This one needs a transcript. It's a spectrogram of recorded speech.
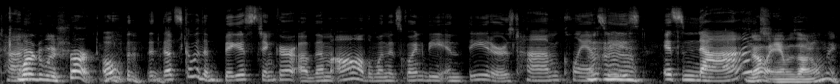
Tom. Where do we start? Oh, but th- let's go with the biggest stinker of them all, the one that's going to be in theaters. Tom Clancy's. It's not. No, Amazon only.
